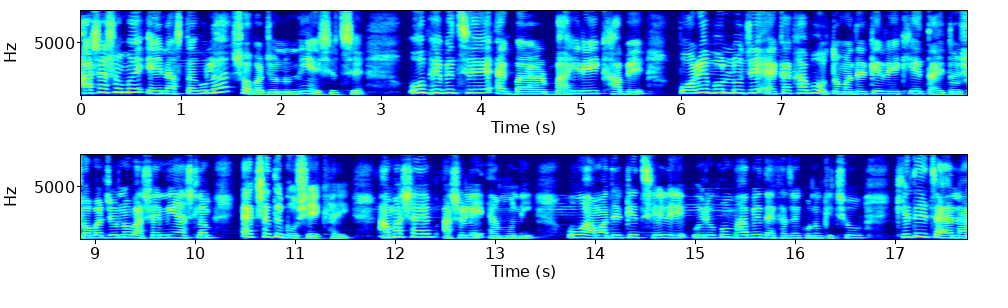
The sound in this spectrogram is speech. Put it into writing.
আসার সময় এই নাস্তাগুলা সবার জন্য নিয়ে এসেছে। ও ভেবেছে একবার বাহিরেই খাবে। পরে বলল যে, একা খাব? তোমাদেরকে রেখে তাই তো সবার জন্য বাসায় নিয়ে আসলাম। একসাথে বসেই খাই। আমার সাহেব আসলে এমনই। ও আমাদেরকে ছেড়ে ওই রকমভাবে দেখা যায় কোনো কিছু খেতে চায় না,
